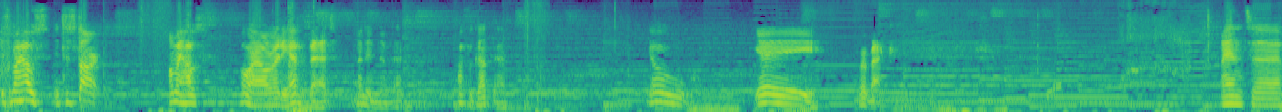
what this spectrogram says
It's my house! It's a star! Oh, my house! Oh, I already have a bed. I didn't know that. I forgot that. Yo! Yay! We're back. And uh,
